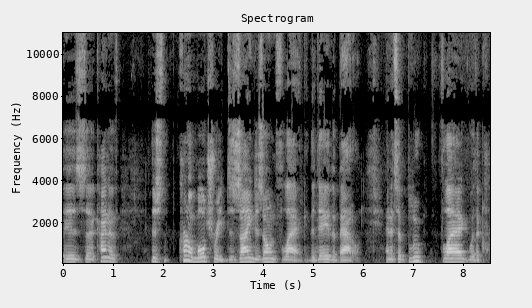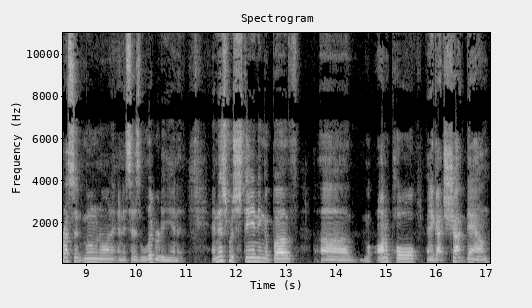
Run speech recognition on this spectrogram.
is uh, kind of, this Colonel Moultrie designed his own flag the day of the battle. And it's a blue flag with a crescent moon on it, and it says Liberty in it. And this was standing above uh, on a pole, and it got shot down.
